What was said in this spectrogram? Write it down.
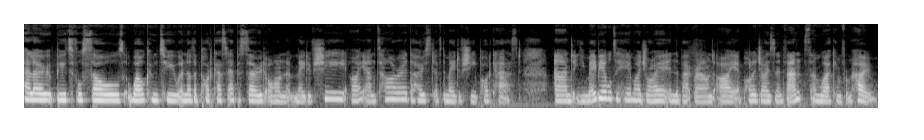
Hello, beautiful souls. Welcome to another podcast episode on Made of She. I am Tara, the host of the Made of She podcast and you may be able to hear my dryer in the background. I apologise in advance, I'm working from home.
